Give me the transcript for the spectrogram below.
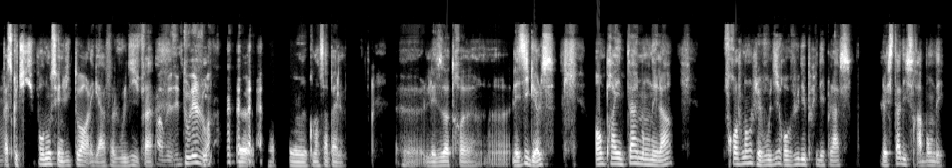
Mm. parce que Chiefs, pour nous, c'est une victoire, les gars. Je vous le dis. Ah, mais c'est tous les jours. comment ça s'appelle? Les autres, les Eagles. En prime time, on est là. Franchement, je vais vous dire, au vu des prix des places, le stade, il sera bondé.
